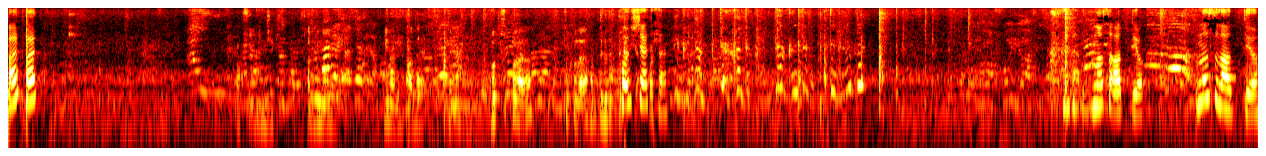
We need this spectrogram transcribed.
Bak bak. Bak şöyle binecek. Hadi bin oğlum. Bin hadi. Hadi. Hadi bin. Tut tut buradan. Tut buradan. Hadi tıkı tık tık. Koşacaksın. Bu nasıl atlıyor? Bu nasıl atlıyor?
